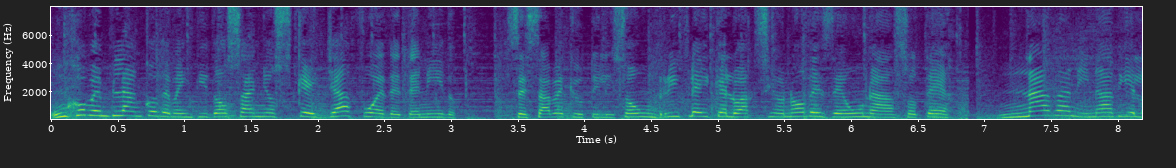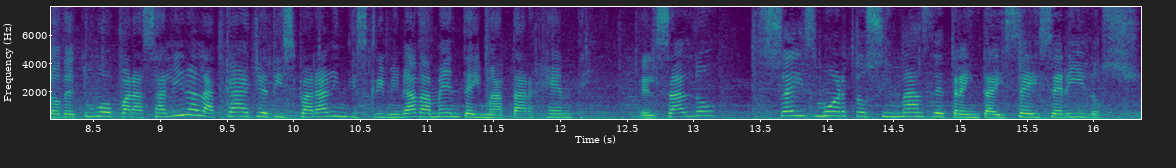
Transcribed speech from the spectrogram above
un joven blanco de 22 años que ya fue detenido. Se sabe que utilizó un rifle y que lo accionó desde una azotea. Nada ni nadie lo detuvo para salir a la calle, disparar indiscriminadamente y matar gente. El saldo, seis muertos y más de 36 heridos.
